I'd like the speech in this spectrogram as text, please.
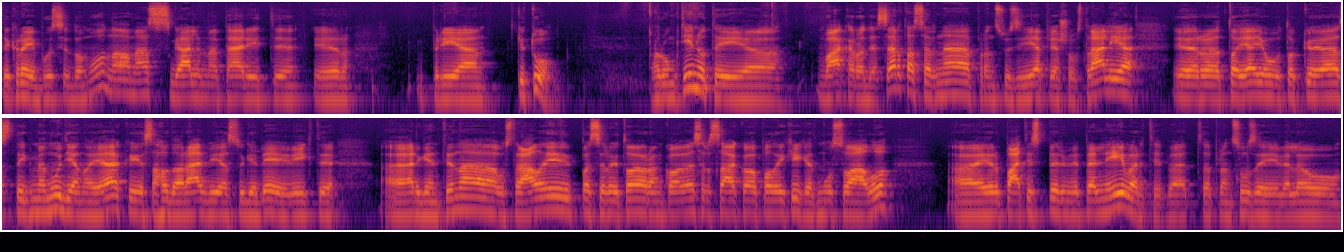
tikrai bus įdomu, na, mes galime pereiti ir prie kitų rungtynių, tai vakaro desertas ar ne, Prancūzija prieš Australiją. Ir toje jau tokioje staigmenų dienoje, kai Saudo Arabija sugebėjo įveikti uh, Argentina, Australai pasiraitojo rankovės ir sako, palaikykit mūsų alų. Ir patys pirmi pelnė įvartį, bet prancūzai vėliau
